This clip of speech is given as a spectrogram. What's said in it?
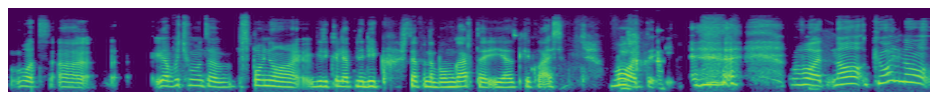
Вот. Э, я почему-то вспомнила великолепный лик Стефана Баумгарта и отвлеклась. Вот. вот. Но Кёльну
